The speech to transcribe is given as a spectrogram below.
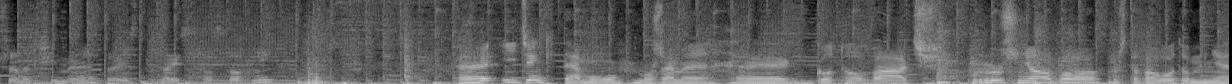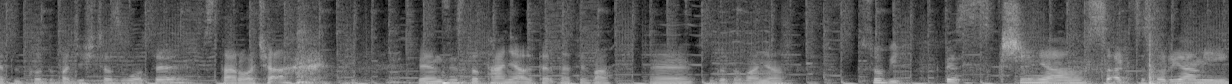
przelecimy, to jest tutaj 100 stopni. E, I dzięki temu możemy e, gotować próżniowo. Kosztowało to mnie tylko 20 zł w starociach, więc jest to tania alternatywa e, gotowania To jest skrzynia z akcesoriami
